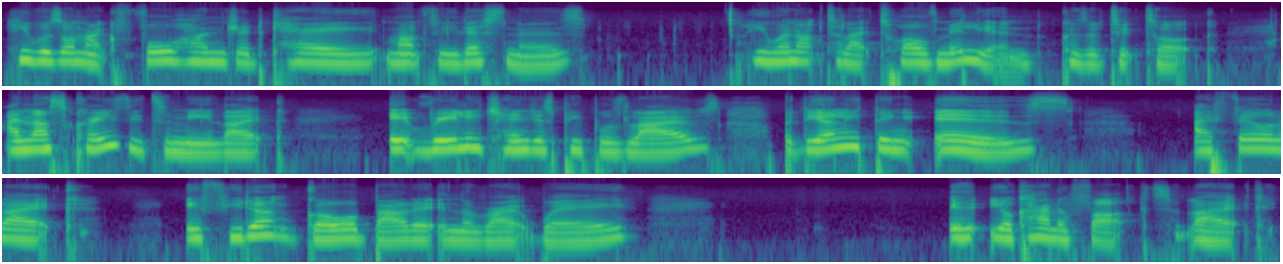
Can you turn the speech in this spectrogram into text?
he was on like 400k monthly listeners he went up to like 12 million because of TikTok. And that's crazy to me. Like, it really changes people's lives. But the only thing is, I feel like if you don't go about it in the right way, it, you're kind of fucked. Like,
